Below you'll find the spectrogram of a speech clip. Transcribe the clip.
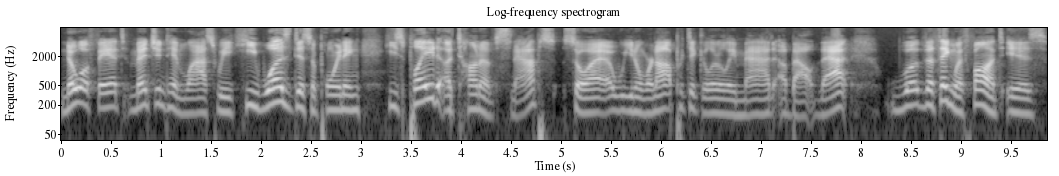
Noah Fant mentioned him last week. He was disappointing. He's played a ton of snaps, so I, you know we're not particularly mad about that. Well, the thing with Fant is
